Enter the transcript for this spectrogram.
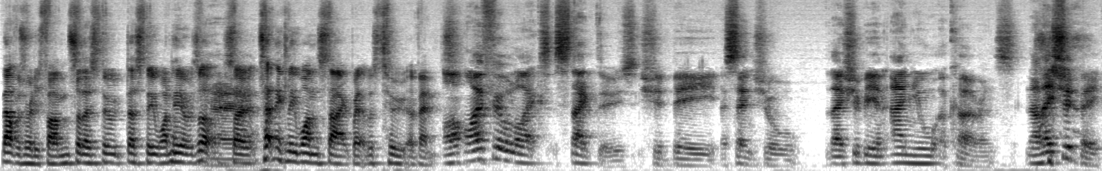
that was really fun. So let's do let's do one here as well. Yeah. So technically one stag, but it was two events. I, I feel like stag do's should be essential. They should be an annual occurrence. Now they should be,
